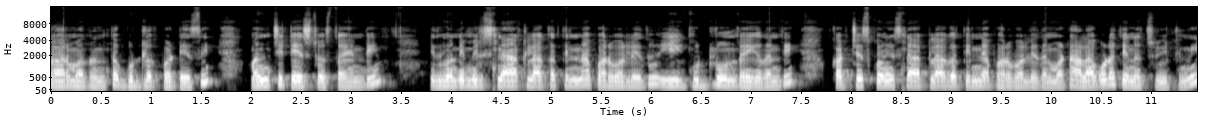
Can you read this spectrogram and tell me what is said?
కారం అదంతా గుడ్లకు పట్టేసి మంచి టేస్ట్ వస్తాయండి. ఇదిగోండి మీరు స్నాక్ లాగా తిన్నా పర్వాలేదు. ఈ గుడ్లు ఉంటాయి కదండి కట్ చేసుకొని స్నాక్ లాగా తిన్నా పర్వాలేదు అనమాట అలా కూడా తినచ్చు వీటిని.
